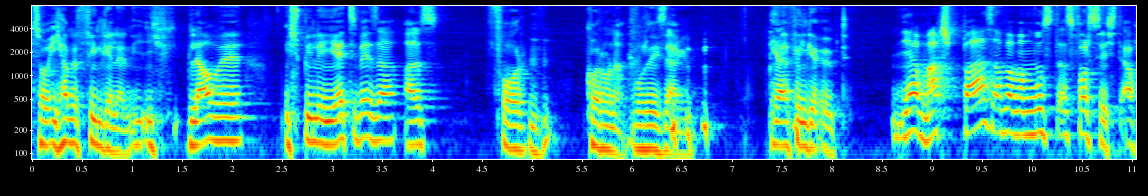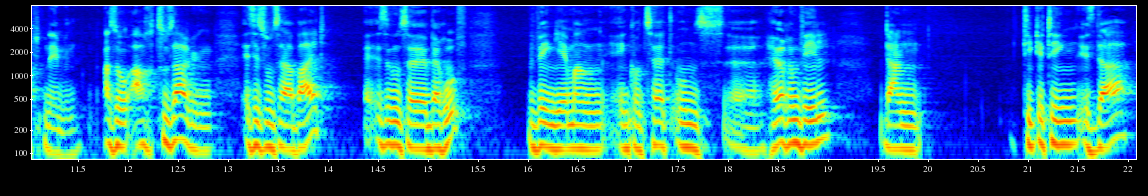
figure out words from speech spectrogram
So, ich habe viel gelernt. Ich glaube, ich spiele jetzt besser als vor mhm. Corona, würde ich sagen. ich habe viel geübt. Ja, macht Spaß, aber man muss das Vorsicht auch nehmen. Also auch zu sagen, es ist unsere Arbeit, es ist unser Beruf. Wenn jemand ein Konzert uns äh, hören will, dann Ticketing ist da.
